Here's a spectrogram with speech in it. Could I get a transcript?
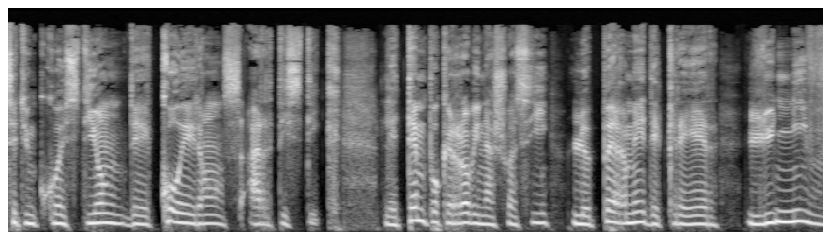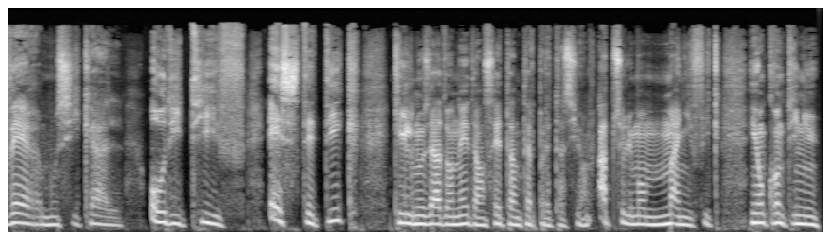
C'est une question de cohérence artistique. Le tempo que Robin a choisi le permet de créer l'univers musical, auditif, esthétique qu'il nous a donné dans cette interprétation. Absolument magnifique. Et on continue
